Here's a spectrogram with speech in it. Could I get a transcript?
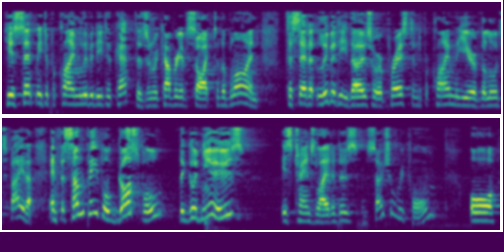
He has sent me to proclaim liberty to captives and recovery of sight to the blind, to set at liberty those who are oppressed, and to proclaim the year of the Lord's favour. And for some people, gospel, the good news, is translated as social reform, or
